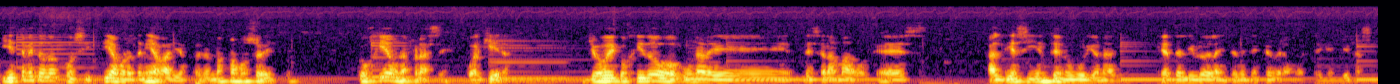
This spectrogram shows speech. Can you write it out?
Y este método consistía, bueno, tenía varios, pero el más famoso es este. Cogía una frase, cualquiera. Yo he cogido una de, de Saramago, que es Al día siguiente no murió nadie, que es del libro de la intermitencia de la muerte, que empieza así.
